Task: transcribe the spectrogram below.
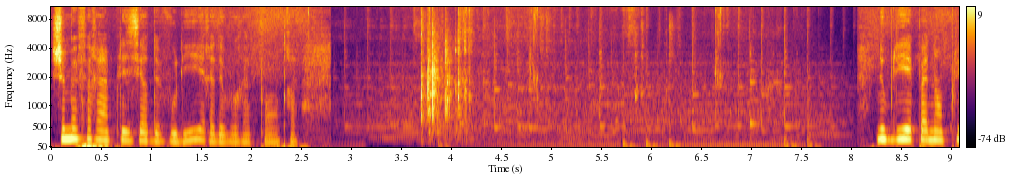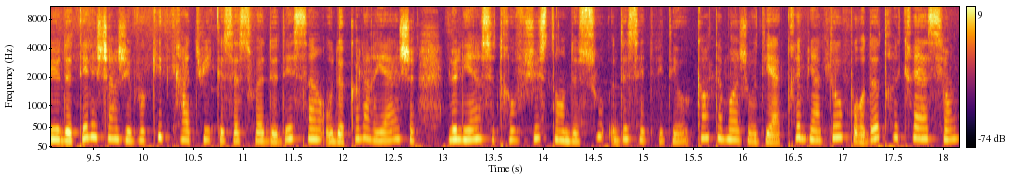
Je me ferai un plaisir de vous lire et de vous répondre. N'oubliez pas non plus de télécharger vos kits gratuits, que ce soit de dessin ou de coloriage. Le lien se trouve juste en dessous de cette vidéo. Quant à moi, je vous dis à très bientôt pour d'autres créations.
